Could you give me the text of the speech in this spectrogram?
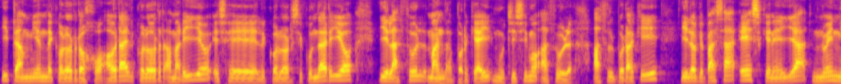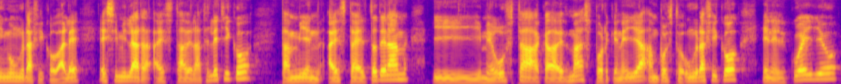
y también de color rojo. Ahora el color amarillo es el color secundario y el azul manda porque hay muchísimo azul. Azul por aquí y lo que pasa es que en ella no hay ningún gráfico, ¿vale? Es similar a esta del Atlético, también a esta del Tottenham y me gusta cada vez más porque en ella han puesto un gráfico en el cuello,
